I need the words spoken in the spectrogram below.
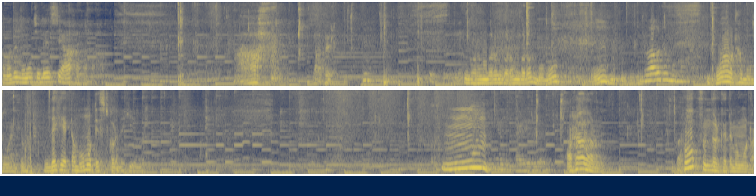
আমাদের মোমো চলে এসছে আহ হা হা আহ গরম গরম গরম গরম মোমো। হুম হুম হুম। ধোঁয়া ওঠা মোমো। একদম। দেখি একটা মোমো টেস্ট করে দেখি এবার। অসাধারণ। খুব সুন্দর খেতে মোমোটা।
